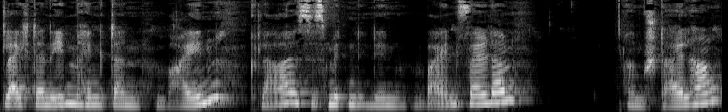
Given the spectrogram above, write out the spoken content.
Gleich daneben hängt dann Wein. Klar, es ist mitten in den Weinfeldern am Steilhang.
